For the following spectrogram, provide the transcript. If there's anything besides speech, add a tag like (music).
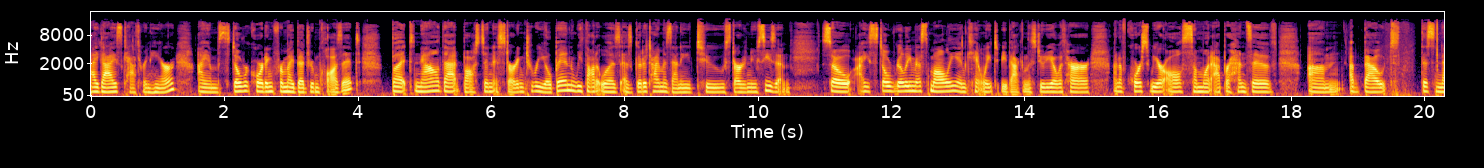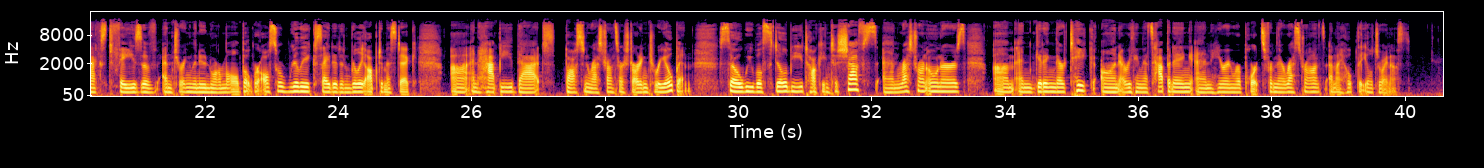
Hi, guys, Catherine here. I am still recording from my bedroom closet, but now that Boston is starting to reopen, we thought it was as good a time as any to start a new season. So I still really miss Molly and can't wait to be back in the studio with her. And of course, we are all somewhat apprehensive um, about this next phase of entering the new normal, but we're also really excited and really optimistic uh, and happy that Boston restaurants are starting to reopen. So we will still be talking to chefs and restaurant owners um, and getting their take on everything that's happening and hearing reports from their restaurants. And I hope that you'll join us.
